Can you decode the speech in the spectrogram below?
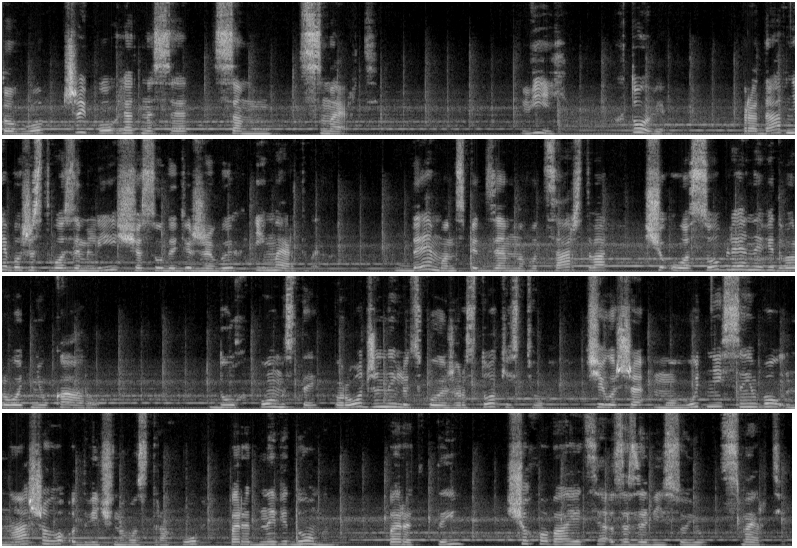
того, чий погляд несе саму смерть. Вій, хто він? Прадавнє божество землі, що судить живих і мертвих, демон з підземного царства, що уособлює невідворотню кару, дух помсти, породжений людською жорстокістю, чи лише могутній символ нашого одвічного страху перед невідомим, перед тим, що ховається за завісою смерті.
